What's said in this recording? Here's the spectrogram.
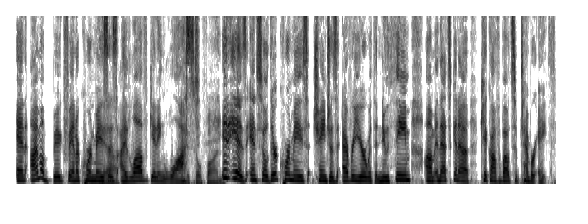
And I'm a big fan of corn mazes. Yeah. I love getting lost. It's so fun. It is. And so their corn maze changes every year with a new theme. Um, and that's going to kick off about September 8th.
